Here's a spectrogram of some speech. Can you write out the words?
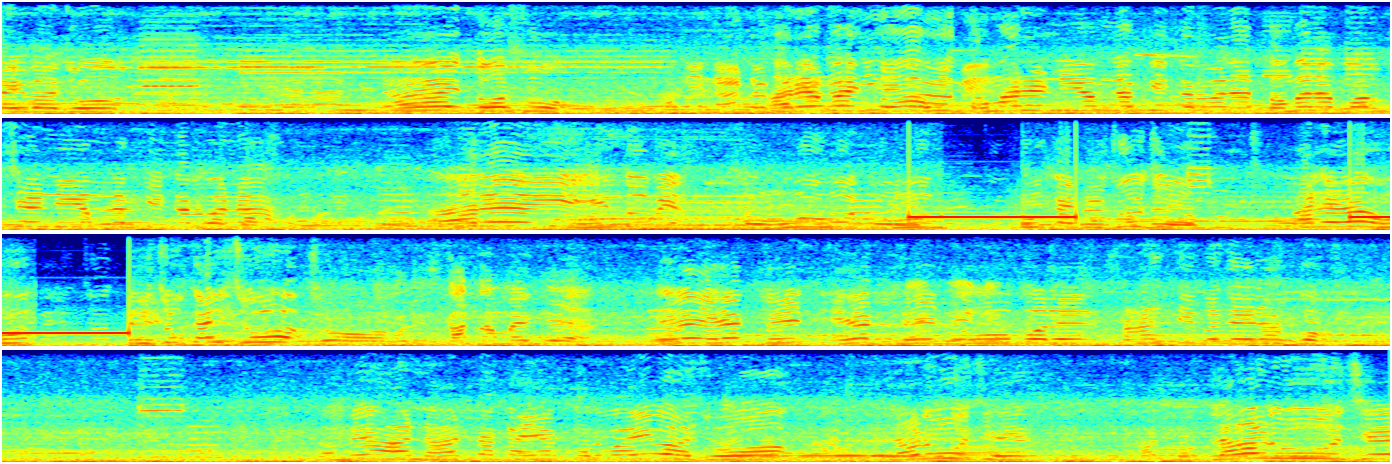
આવ્યા છો નહીં, તો શું? અરે ભાઈ, તો હું તમારે નિયમ નક્કી કરવાના, તમારા પક્ષે નિયમ નક્કી કરવાના. અરે એ હિન્દુ બી હું હું હું હું કઈ બીજું છું? અરે, હું બીજું કઈ છું? એ એક મિનિટ એક મિનિટ હું બોલે શાંતિ બધાય રાખો. તમે આ નાટક અહીંયા કરવા આવ્યા છો? લડવું છે. લડવું છે.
